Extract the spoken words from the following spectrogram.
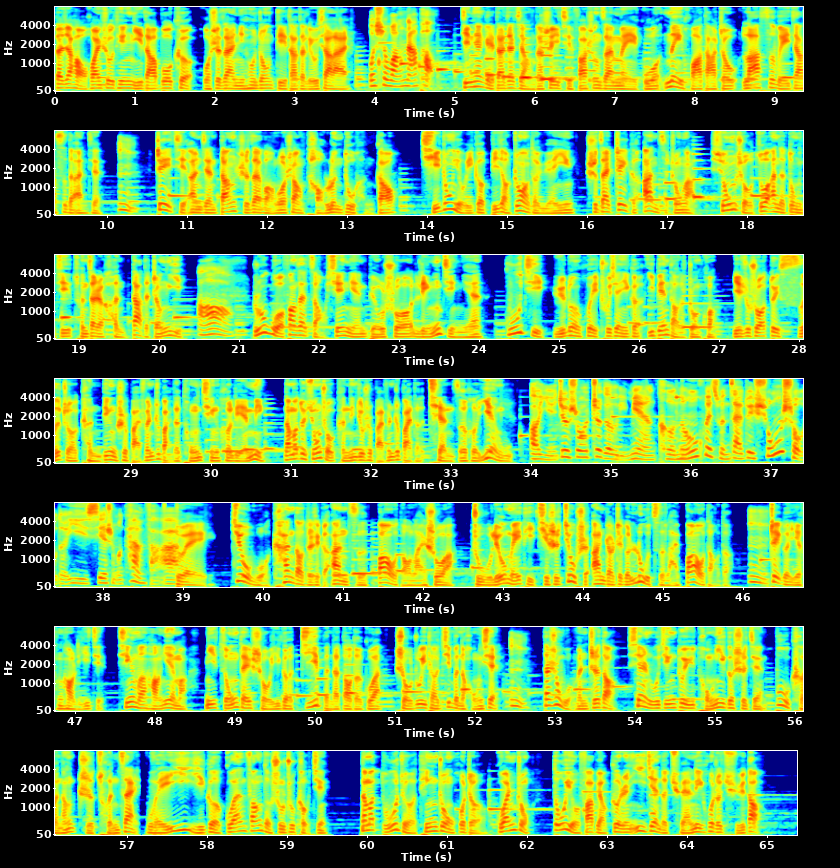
大家好，欢迎收听尼达播客，我是在霓虹中抵达的留下来。我是往哪跑？今天给大家讲的是一起发生在美国内华达州拉斯维加斯的案件。嗯，这起案件当时在网络上讨论度很高，其中有一个比较重要的原因是在这个案子中啊，凶手作案的动机存在着很大的争议。哦，如果放在早些年，比如说零几年，估计舆论会出现一个一边倒的状况，也就是说，对死者肯定是百分之百的同情和怜悯，那么对凶手肯定就是百分之百的谴责和厌恶。呃，也就是说，这个里面可能会存在对凶手的一些什么看法啊？，对，就我看到的这个案子报道来说啊，主流媒体其实就是按照这个路子来报道的。嗯，这个也很好理解，新闻行业嘛，你总得守一个基本的道德观，守住一条基本的红线。嗯，但是我们知道，现如今对于同一个事件，不可能只存在唯一一个官方的输出口径。那么，读者、听众或者观众都有发表个人意见的权利或者渠道。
